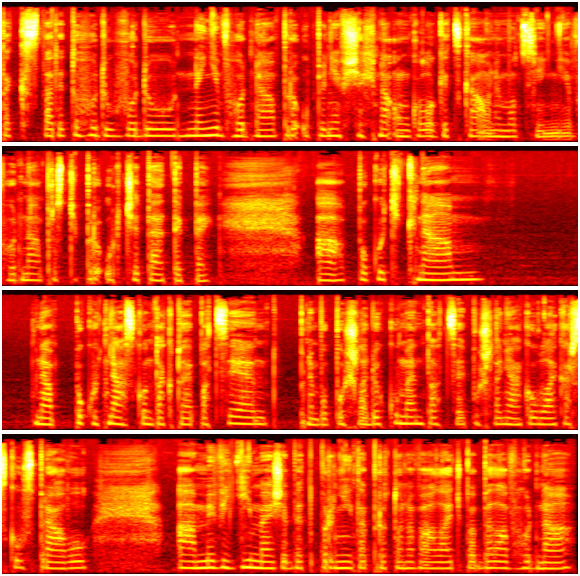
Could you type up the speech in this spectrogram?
tak z tady toho důvodu není vhodná pro úplně všechna onkologická onemocnění. Je vhodná prostě pro určité typy. A pokud k nám na, pokud nás kontaktuje pacient nebo pošle dokumentaci, pošle nějakou lékařskou zprávu a my vidíme, že by pro ní ta protonová léčba byla vhodná,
